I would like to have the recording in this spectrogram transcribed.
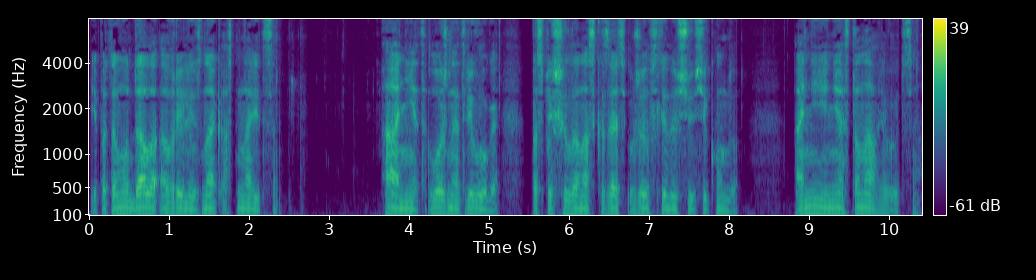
и потому дала Аврелию знак остановиться. «А, нет, ложная тревога», — поспешила она сказать уже в следующую секунду. «Они не останавливаются.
